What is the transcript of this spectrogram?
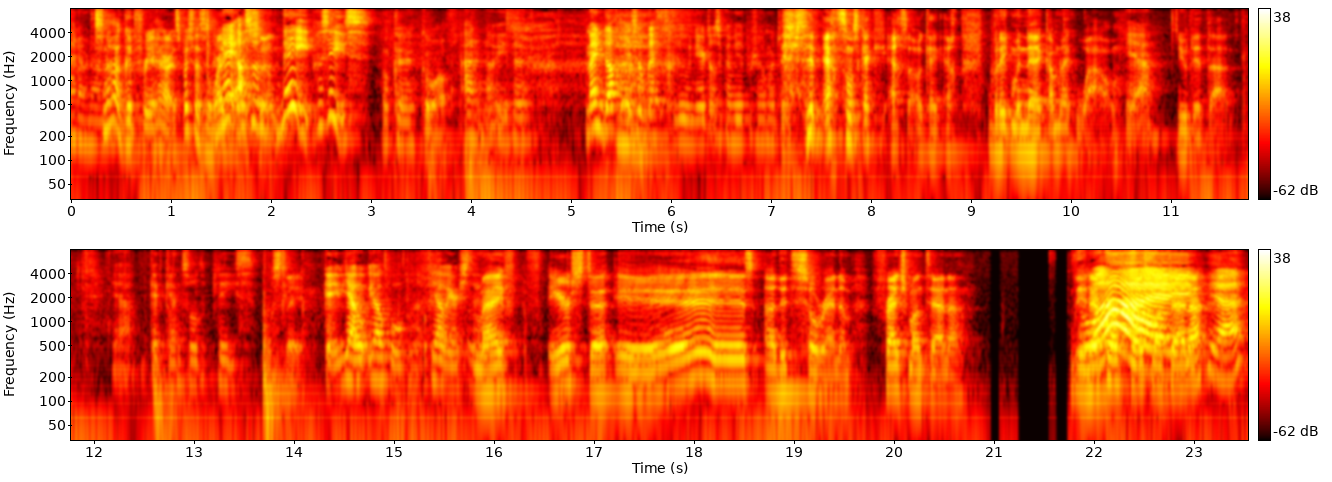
I don't It's know. not good for your hair, especially as a white nee, als person. een, nee, precies. Oké, go off. I don't know either. Mijn dag is ook echt geruineerd als ik een wit persoon met Ik dreads zit echt, soms kijk ik echt zo, kijk echt, ik breek mijn nek. I'm like, wow, Ja, you did that. Ja. Get cancelled, please. Slay. Oké, jou, jouw volgende. Of jouw eerste. Mijn eerste is. uh, dit is zo random. French Montana. Die rapper French Montana. Ja.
